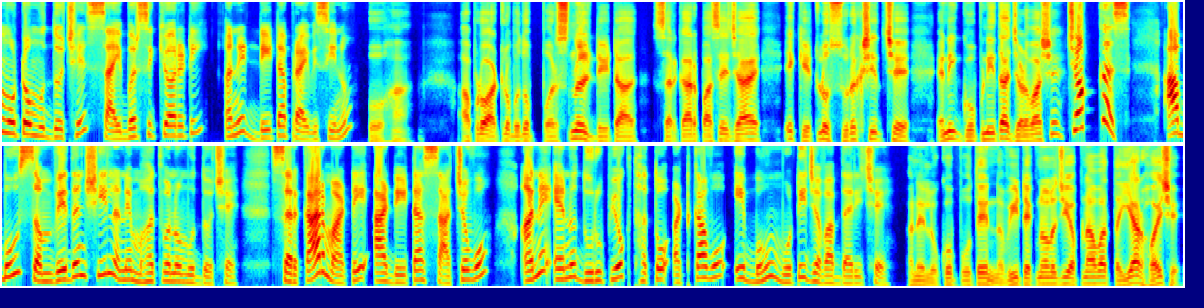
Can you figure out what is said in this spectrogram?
મોટો મુદ્દો છે સાયબર સિક્યોરિટી અને ડેટા પ્રાઇવસીનો. ઓ હા. આપણો આટલો બધો પર્સનલ ડેટા સરકાર પાસે જાય એ કેટલો સુરક્ષિત છે એની ગોપનીયતા જળવાશે? ચોક્કસ. આ બહુ સંવેદનશીલ અને મહત્વનો મુદ્દો છે. સરકાર માટે આ ડેટા સાચવવો અને એનો દુરુપયોગ થતો અટકાવવો એ બહુ મોટી જવાબદારી છે. અને લોકો પોતે નવી ટેકનોલોજી અપનાવવા તૈયાર હોય છે.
